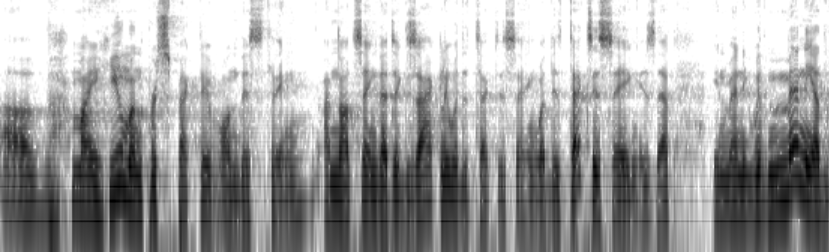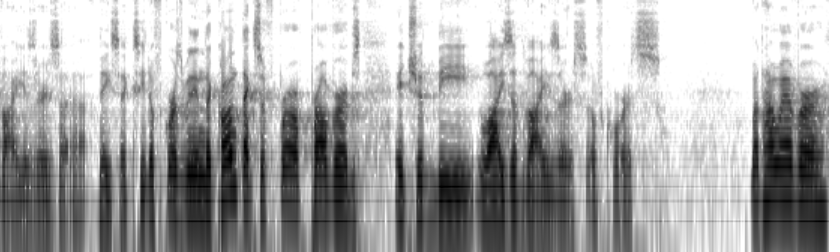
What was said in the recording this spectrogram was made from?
uh, my human perspective on this thing. I'm not saying that's exactly what the text is saying. What the text is saying is that in many, with many advisors, uh, they succeed. Of course, within the context of pro Proverbs, it should be wise advisors, of course. But however,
